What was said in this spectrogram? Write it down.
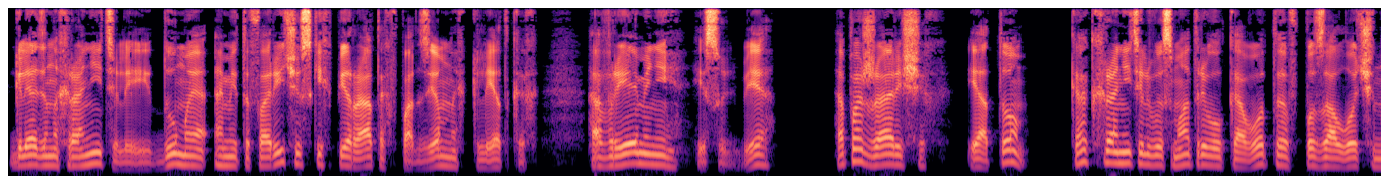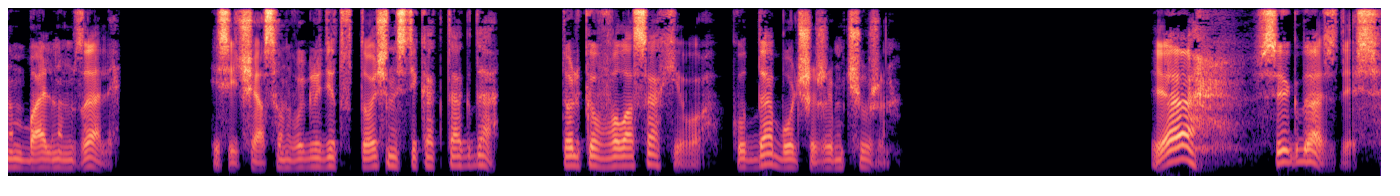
глядя на хранителей и думая о метафорических пиратах в подземных клетках, о времени и судьбе, о пожарищах и о том, как хранитель высматривал кого-то в позолоченном бальном зале. И сейчас он выглядит в точности, как тогда, только в волосах его куда больше жемчужин. «Я всегда здесь»,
